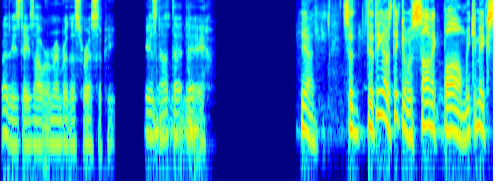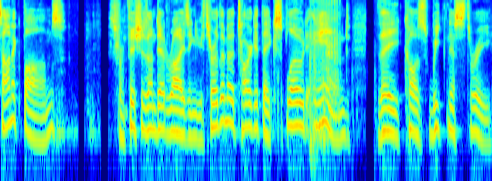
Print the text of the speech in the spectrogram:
One of these days I'll remember this recipe. It is not that day. Yeah. So the thing I was thinking was sonic bomb. We can make sonic bombs from Fish's Undead Rising. You throw them at a target, they explode, and they cause weakness three.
